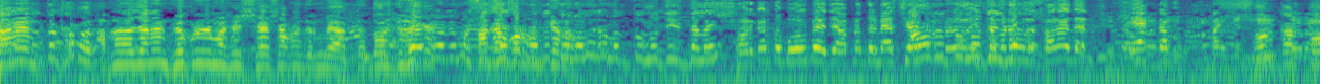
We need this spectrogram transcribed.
জানেন আপনারা জানেন ফেব্রুয়ারি মাসের শেষ আপনাদের মেয়াদ দশ দিন আগে করবেন কেন? তো নোটিশ সরকার তো বলবে যে আপনাদের ম্যাচ শেষ আপনারা নোটিশ ইচ্ছা করে দেয়। সরাই দেন। একটা সরকার তো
